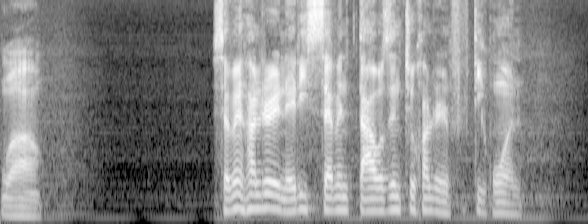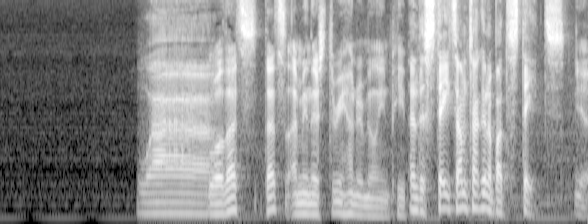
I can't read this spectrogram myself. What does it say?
Wow. 787,251. Wow. Well, that's that's. I mean, there's 300 million people. and the states, I'm talking about the states, Yeah.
